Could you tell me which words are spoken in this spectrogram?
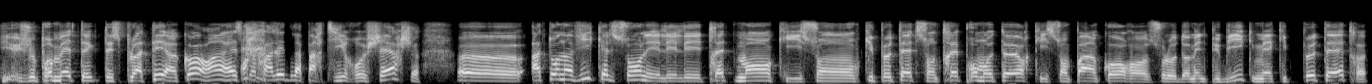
Je promets t'exploiter encore. Hein. Est-ce qu'on parlait de la partie recherche euh, À ton avis, quels sont les, traitements qui sont, qui peut-être sont très promoteurs, qui sont pas encore euh, sur le domaine public, mais qui peut-être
